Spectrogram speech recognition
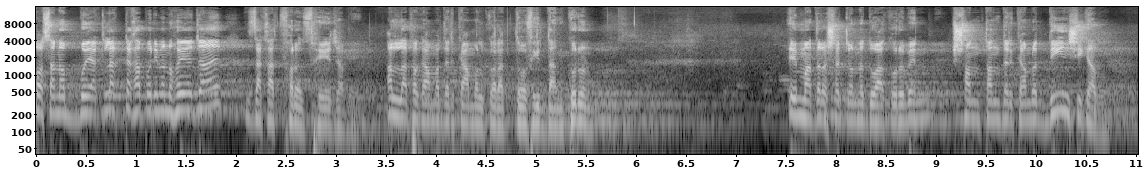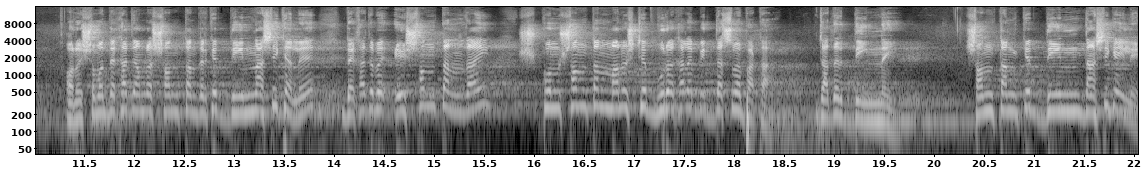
পঁচানব্বই, এক লাখ টাকা পরিমাণ হয়ে যায়, জাকাত ফরজ হয়ে যাবে। আল্লাহ পাকে আমাদেরকে আমল করার তৌফিক দান করুন। এই মাদ্রাসার জন্য দোয়া করবেন, সন্তানদেরকে আমরা দিন শিখাবো। অনেক সময় দেখা যায় আমরা সন্তানদেরকে দিন না শিখালে দেখা যাবে এই সন্তানরাই কোন সন্তান মানুষকে বুড়া খালে বৃদ্ধাশ্রমে পাঠায়, যাদের দিন নেই। সন্তানকে দিন না শিখাইলে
